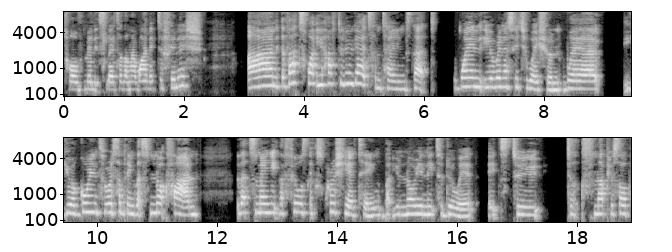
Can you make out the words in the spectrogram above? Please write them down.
12 minutes later than I wanted to finish. And that's what you have to do, guys, sometimes. That when you're in a situation where you're going through something that's not fun, that's maybe that feels excruciating, but you know you need to do it. It's to to snap yourself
